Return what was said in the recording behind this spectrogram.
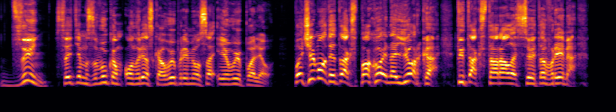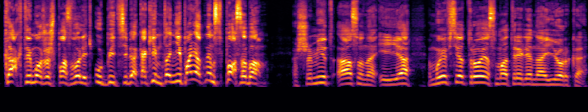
«Дзынь!» С этим звуком он резко выпрямился и выпалил. «Почему ты так спокойно, Йорка? Ты так старалась все это время! Как ты можешь позволить убить себя каким-то непонятным способом?» Шмидт, Асуна и я, мы все трое смотрели на Йорка.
